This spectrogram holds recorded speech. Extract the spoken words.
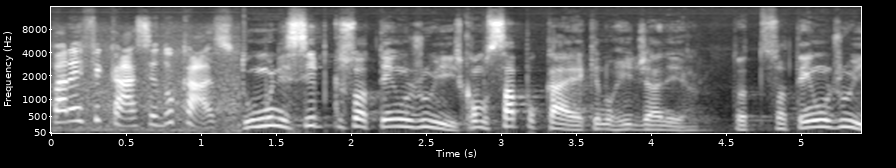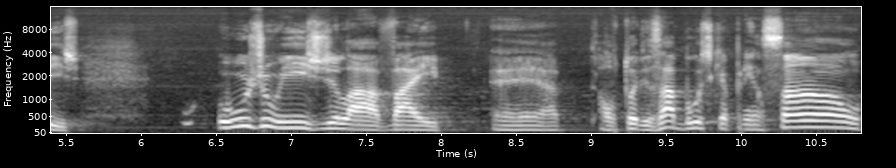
para a eficácia do caso. Do município que só tem um juiz, como Sapucaia, aqui no Rio de Janeiro, só tem um juiz. O juiz de lá vai é, autorizar busca e apreensão,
